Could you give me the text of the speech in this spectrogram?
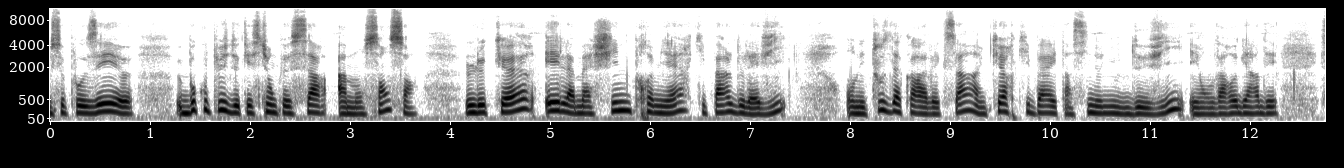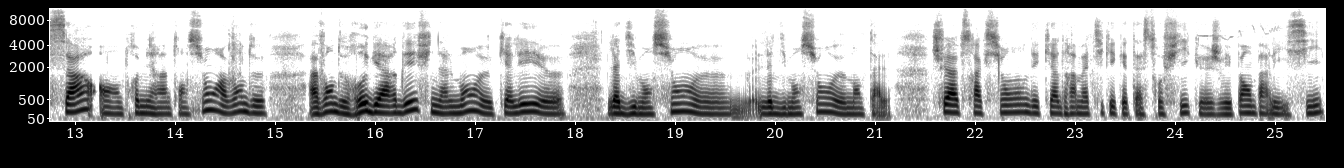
se poser beaucoup plus de questions que ça, à mon sens. Le cœur est la machine première qui parle de la vie on est tous d'accord avec ça. Un cœur qui bat est un synonyme de vie et on va regarder ça en première intention avant de, avant de regarder finalement euh, quelle est euh, la dimension, euh, la dimension mentale. Je fais abstraction des cas dramatiques et catastrophiques, je ne vais pas en parler ici.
